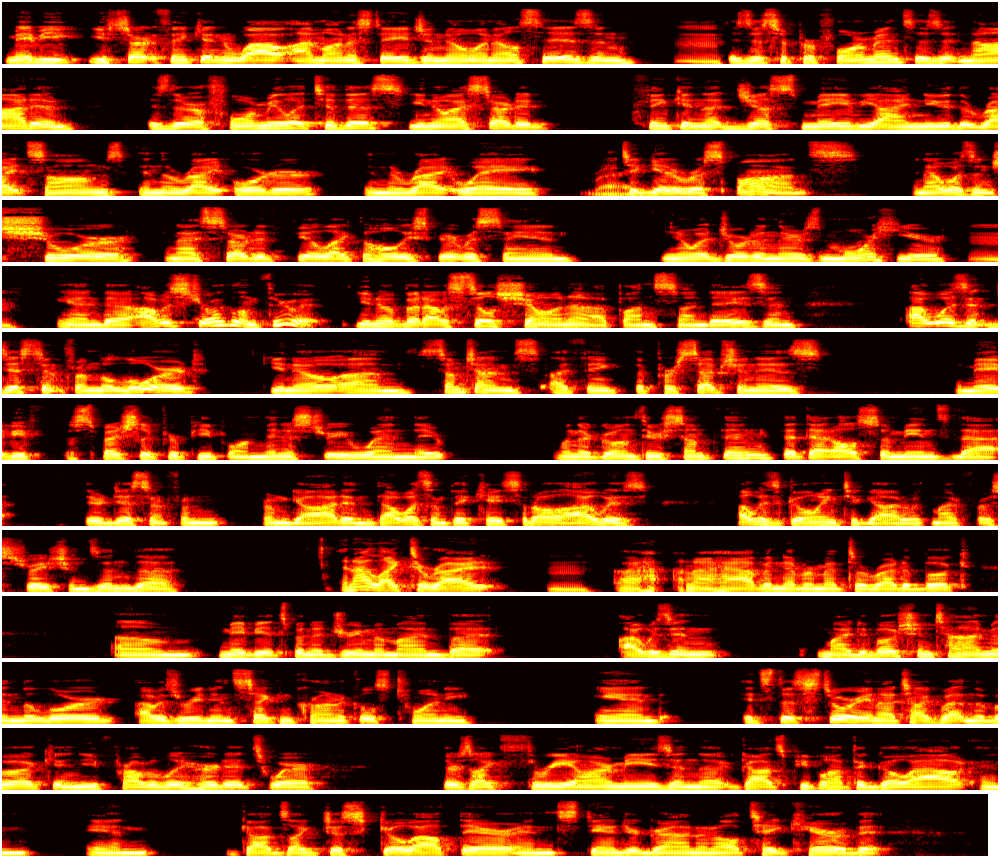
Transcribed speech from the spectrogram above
maybe you start thinking, wow, I'm on a stage and no one else is. And mm. is this a performance? Is it not? And is there a formula to this? You know, I started thinking that just maybe I knew the right songs in the right order, in the right way right. to get a response. And I wasn't sure. And I started to feel like the Holy Spirit was saying, you know what, Jordan, there's more here. Mm. And uh, I was struggling through it, you know, but I was still showing up on Sundays and I wasn't distant from the Lord. You know, um, sometimes I think the perception is, and maybe especially for people in ministry when they when they're going through something that that also means that they're distant from from God. And that wasn't the case at all. I was I was going to God with my frustrations. And the and I like to write. Uh, and I have. And never meant to write a book. Um, maybe it's been a dream of mine but I was in my devotion time in the Lord. I was reading Second Chronicles 20 and it's the story and I talk about in the book and you've probably heard it, it's where there's like three armies and the God's people have to go out and and God's like just go out there and stand your ground and I'll take care of it.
